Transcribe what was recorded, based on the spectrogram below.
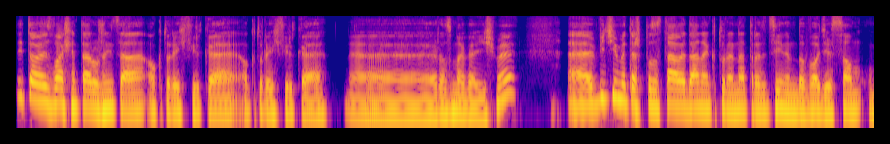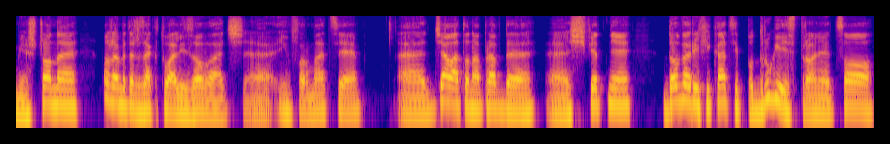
I to jest właśnie ta różnica, o której chwilkę, o której chwilkę e, rozmawialiśmy. E, widzimy też pozostałe dane, które na tradycyjnym dowodzie są umieszczone. Możemy też zaktualizować e, informacje. E, działa to naprawdę e, świetnie. Do weryfikacji po drugiej stronie, co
